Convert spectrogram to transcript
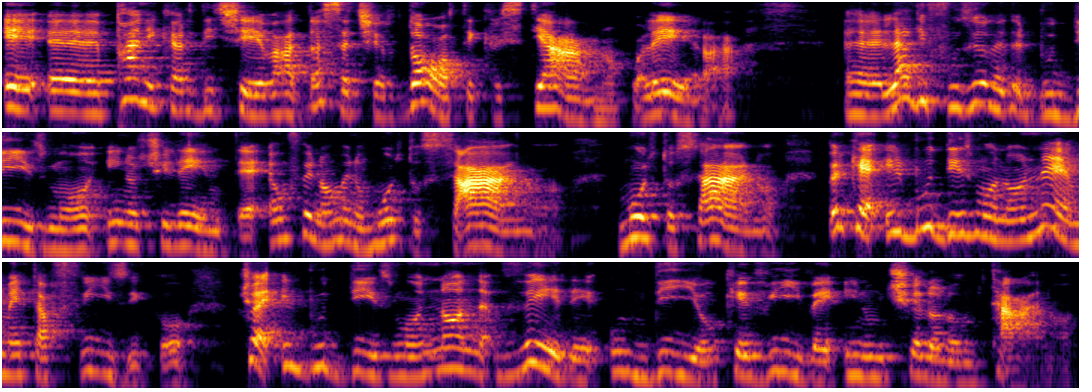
E eh, Panikar diceva, da sacerdote cristiano, qual era, eh, la diffusione del buddismo in Occidente è un fenomeno molto sano, molto sano, perché il buddismo non è metafisico, cioè il buddismo non vede un Dio che vive in un cielo lontano,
